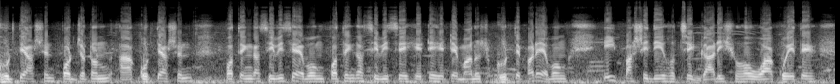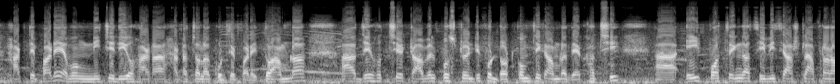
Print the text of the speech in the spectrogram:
ঘুরতে আসেন, পর্যটন করতে আসেন পতেঙ্গা সি বিচে এবং পতেঙ্গা সি বিচে হেঁটে হেঁটে মানুষ ঘুরতে পারে এবং এই পাশে দিয়ে হচ্ছে গাড়ি সহ ওয়াকওয়েতে হাঁটতে হাঁটতে পারে এবং নিচে দিয়েও হাঁটা হাঁটাচলা করতে পারে। তো আমরা যে হচ্ছে travel post twenty four dot com থেকে আমরা দেখাচ্ছি এই পতেঙ্গা সি বিচে আসলে আপনারা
